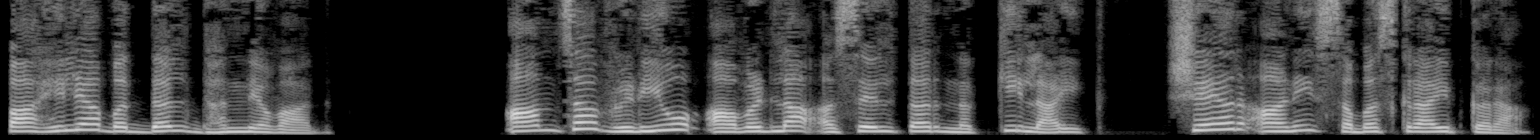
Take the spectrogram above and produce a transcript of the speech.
पाहिल्याबद्दल धन्यवाद. आमचा व्हिडिओ आवडला असेल तर नक्की लाईक शेअर आणि सबस्क्राईब करा.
